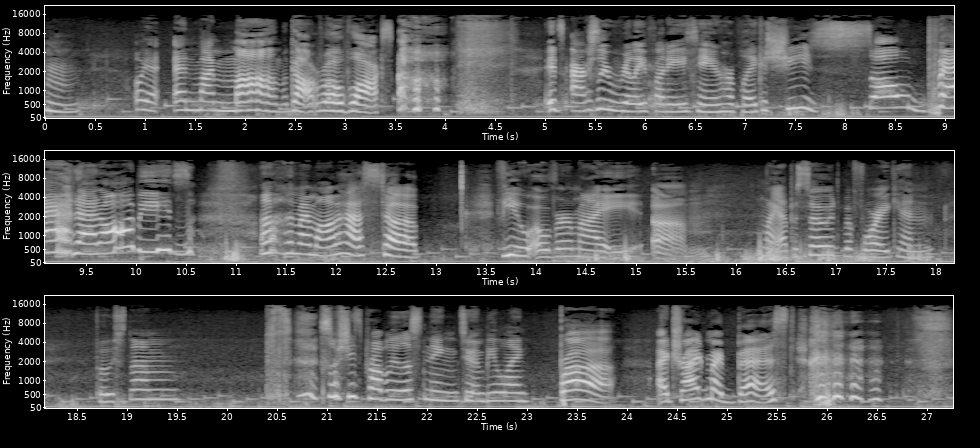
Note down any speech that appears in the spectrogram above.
Hmm. Oh yeah, and my mom got Roblox. it's actually really funny seeing her play because she's so bad at obbies. Uh, and my mom has to view over my um, my episodes before I can post them. so she's probably listening to and be like, "Bruh, I tried my best."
